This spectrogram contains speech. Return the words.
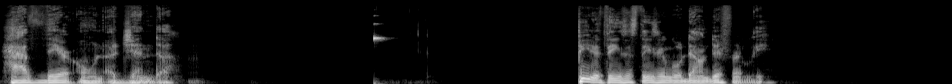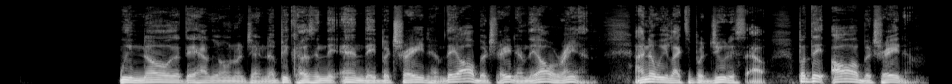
have their own agenda. Peter thinks this thing's going to go down differently. We know that they have their own agenda because in the end they betrayed him. They all betrayed him. They all ran. I know we like to put Judas out, but they all betrayed him.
